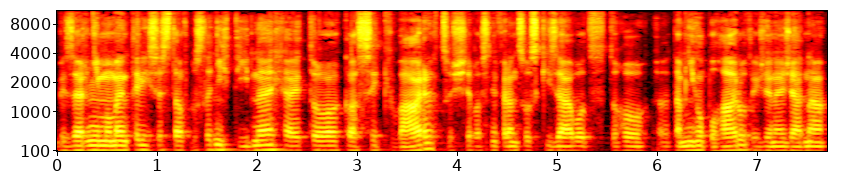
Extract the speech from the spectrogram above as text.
bizarní moment, který se stal v posledních týdnech a je to klasik VAR, což je vlastně francouzský závod toho uh, tamního poháru, takže ne žádná,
